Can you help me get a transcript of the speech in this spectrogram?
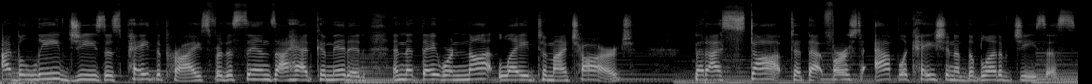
I believe Jesus paid the price for the sins I had committed and that they were not laid to my charge. But I stopped at that first application of the blood of Jesus.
